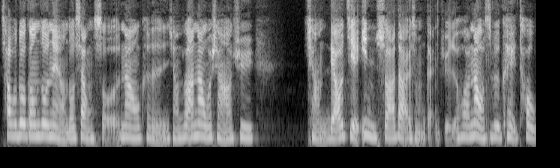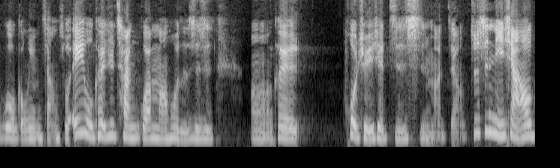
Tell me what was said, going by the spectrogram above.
差不多工作内容都上手了？那我可能想说啊，那我想要去想了解印刷到底什么感觉的话，那我是不是可以透过供应商说，哎，我可以去参观吗？或者是嗯，可以获取一些知识嘛？这样就是你想要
